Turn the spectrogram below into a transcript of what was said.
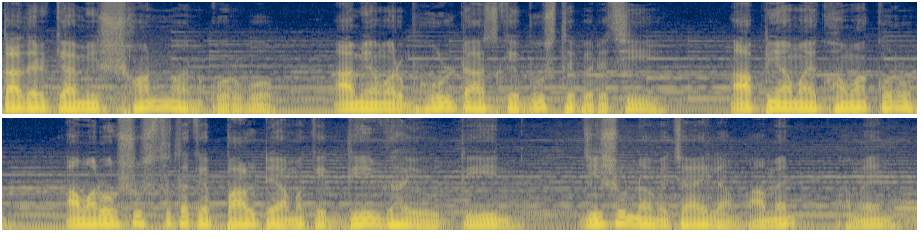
তাদেরকে আমি সম্মান করব। আমি আমার ভুলটা আজকে বুঝতে পেরেছি। আপনি আমায় ক্ষমা করুন। আমার অসুস্থতাকে পাল্টে আমাকে দীর্ঘায়ু দিন। যিশুর নামে চাইলাম, আমেন আমেন।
